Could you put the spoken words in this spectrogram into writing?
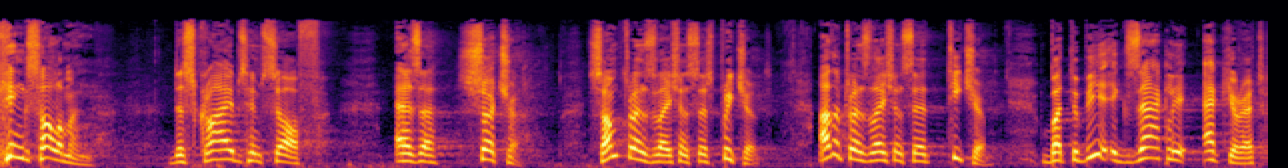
King Solomon describes himself as a searcher. Some translations says preacher. Other translations said teacher. But to be exactly accurate,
